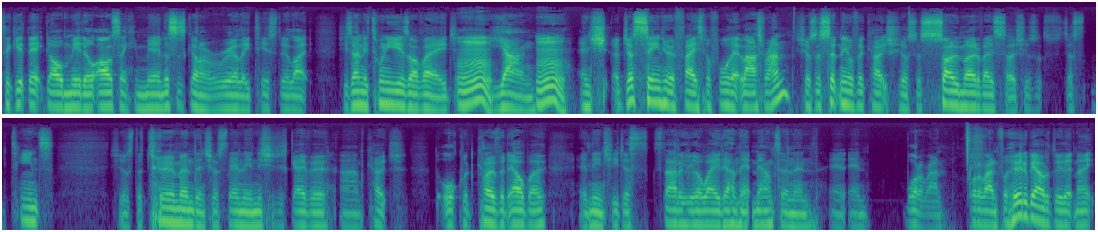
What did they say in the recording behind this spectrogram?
to get that gold medal. I was thinking, man, this is gonna really test her. Like she's only twenty years of age, Mm. young, Mm. and sh I just seen her face before that last run. She was just sitting there with her coach. She was just so motivated. So she was just intense. She was determined, and she was standing there. And then she just gave her um, coach the awkward COVID elbow, and then she just started her way down that mountain. And and and what a run! What a run for her to be able to do that, mate.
